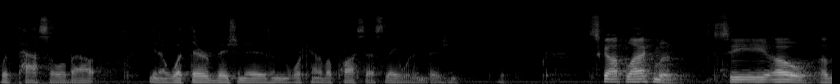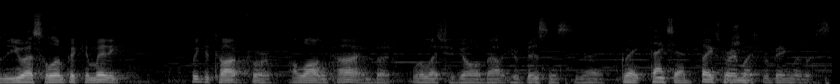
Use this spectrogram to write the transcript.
with Paso about, you know, what their vision is and what kind of a process they would envision. Scott Blackmun, CEO of the U.S. Olympic Committee. We could talk for a long time, but we'll let you go about your business today. Great, thanks, Ed. Thanks very Appreciate much for being with us.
